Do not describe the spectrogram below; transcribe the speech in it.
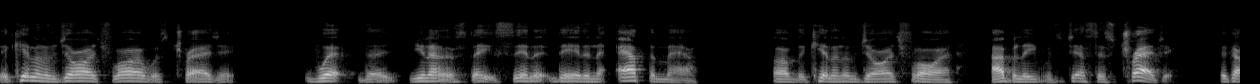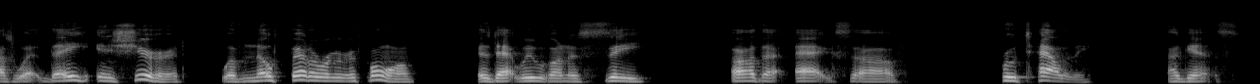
The killing of George Floyd was tragic. What the United States Senate did in the aftermath of the killing of George Floyd, I believe, was just as tragic because what they ensured with no federal reform is that we were going to see other acts of brutality against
